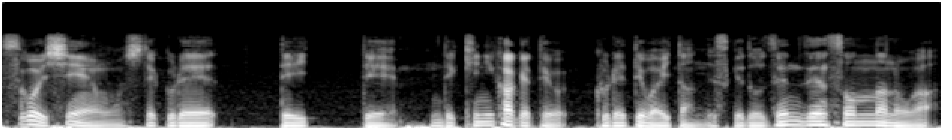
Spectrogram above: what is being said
すごい支援をしてくれていってで気にかけてくれてはいたんですけど全然そんなのが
